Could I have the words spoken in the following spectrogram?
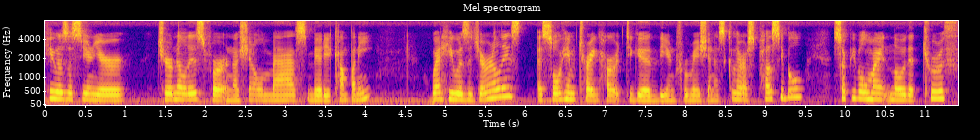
He was a senior journalist for a national mass media company. When he was a journalist, I saw him trying hard to get the information as clear as possible so people might know the truth.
